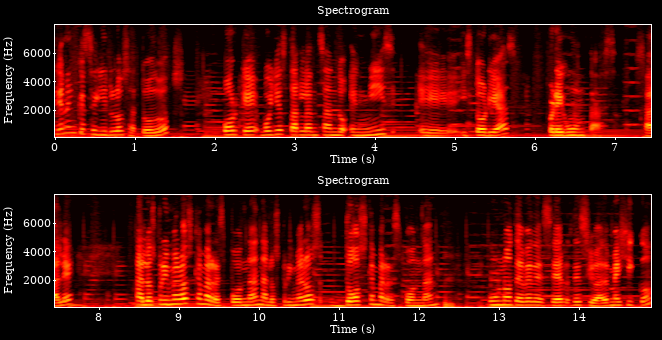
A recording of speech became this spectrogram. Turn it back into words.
tienen que seguirlos a todos porque voy a estar lanzando en mis historias preguntas, ¿sale? A los primeros que me respondan, a los primeros dos que me respondan, uno debe de ser de Ciudad de México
